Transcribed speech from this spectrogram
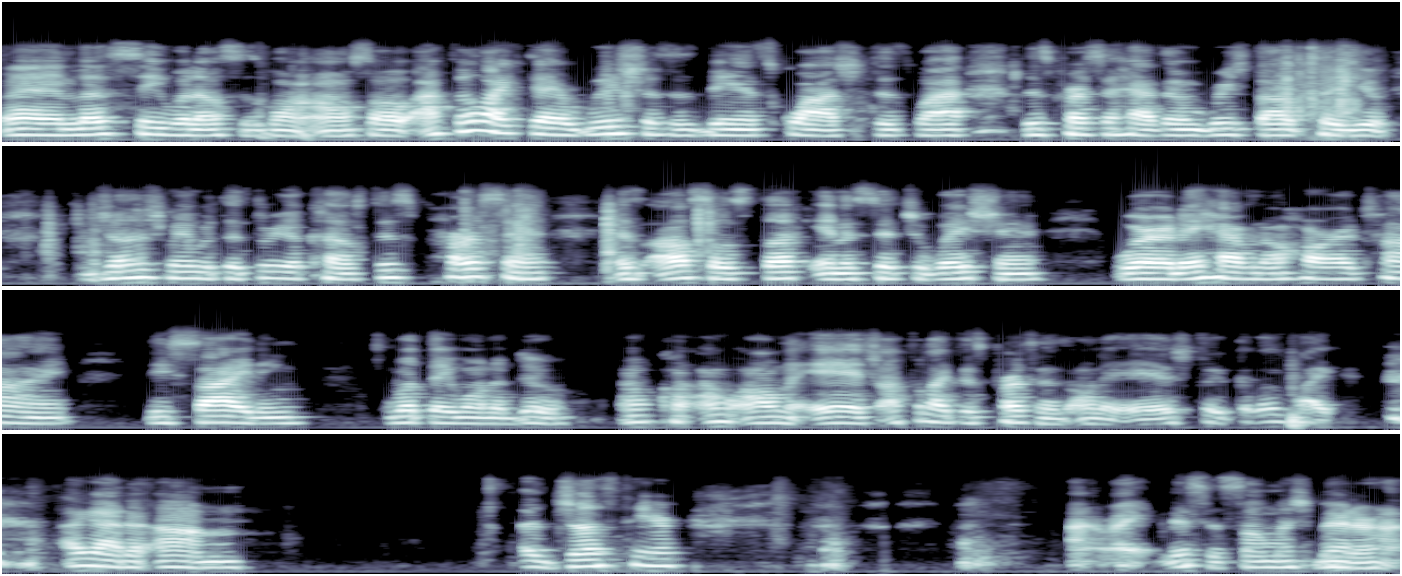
And let's see what else is going on. So I feel like their wishes is being squashed. That's why this person hasn't reached out to you. Judgment with the Three of Cups. This person is also stuck in a situation where they're having a hard time deciding what they want to do. I'm I'm on the edge. I feel like this person is on the edge too, because I'm like, I gotta um adjust here. All right, this is so much better, I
